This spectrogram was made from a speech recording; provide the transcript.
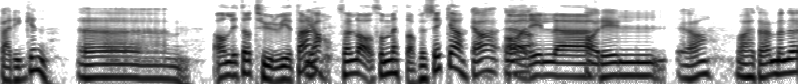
Bergen. Uh, han litteraturviteren ja. som la som metafysikk, ja. ja, ja Arild uh, Aril, Ja hva heter det? Men det,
